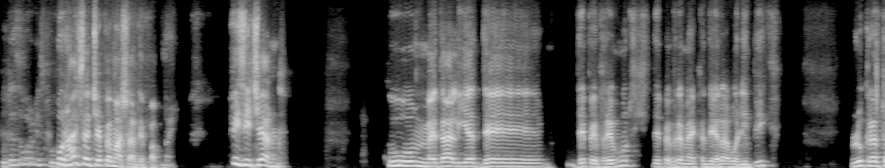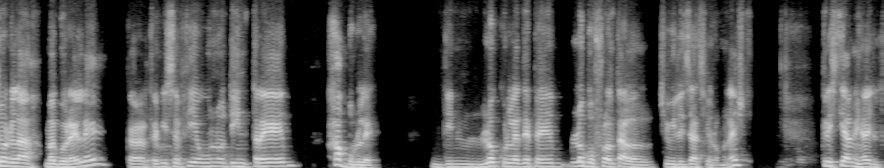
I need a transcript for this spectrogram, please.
Puteți să vorbiți cu... Bun, hai să începem așa, de fapt, noi. Fizician cu medalie de, de pe vremuri, de pe vremea când era olimpic, lucrător la Măgurele, care ar trebui să fie unul dintre haburile din locurile de pe lobul frontal al civilizației românești, Cristian Mihail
